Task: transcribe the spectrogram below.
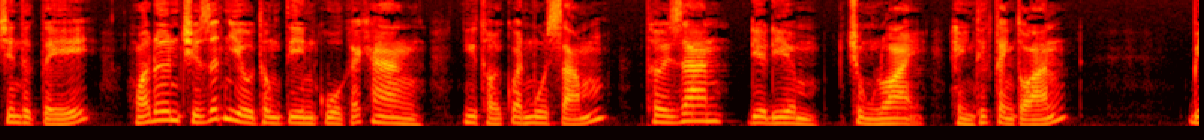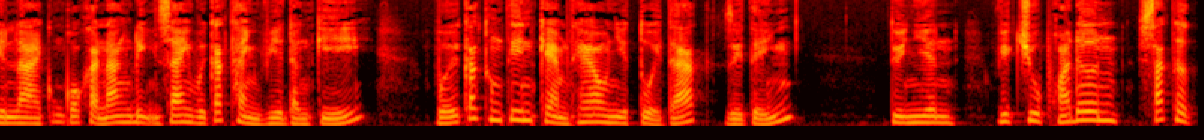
Trên thực tế, Hóa đơn chứa rất nhiều thông tin của khách hàng như thói quen mua sắm, thời gian, địa điểm, chủng loại, hình thức thanh toán. Biên lai cũng có khả năng định danh với các thành viên đăng ký, với các thông tin kèm theo như tuổi tác, giới tính. Tuy nhiên, việc chụp hóa đơn, xác thực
